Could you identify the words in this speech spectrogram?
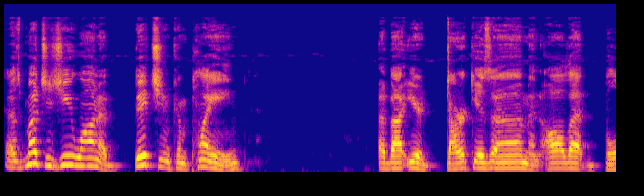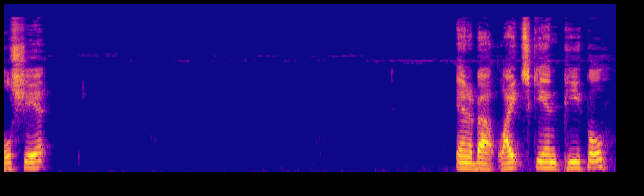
as much as you want to bitch and complain about your darkism and all that bullshit, and about light skinned people,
